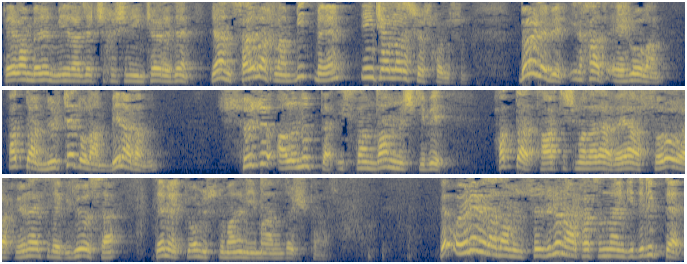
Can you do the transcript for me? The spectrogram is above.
peygamberin miraca çıkışını inkar eden, yani saymakla bitmeyen inkarları söz konusu. Böyle bir ilhat ehli olan, hatta mürted olan bir adamın sözü alınıp da İslam'danmış gibi hatta tartışmalara veya soru olarak yöneltilebiliyorsa demek ki o Müslümanın imanında şüphe var. Ve öyle bir adamın sözünün arkasından gidilip de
